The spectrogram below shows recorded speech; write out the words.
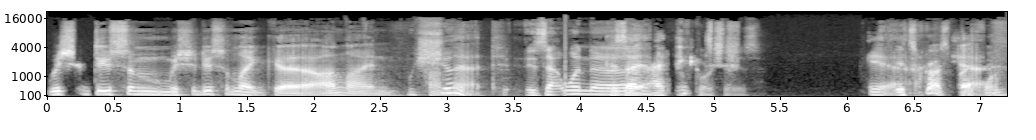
we should do some. We should do some like uh, online We on should. that. Is that one? 'Cause Uh, I- I think of course it's- it is. Yeah, It's cross-platform. yeah.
